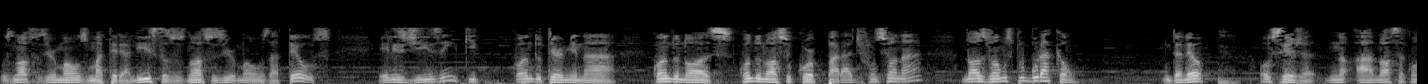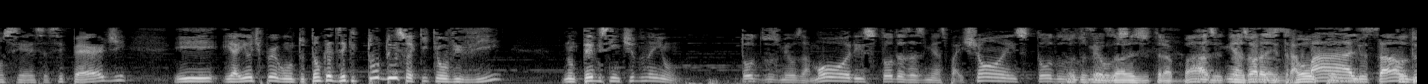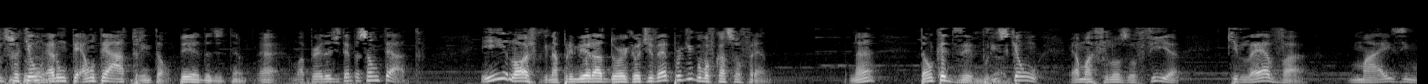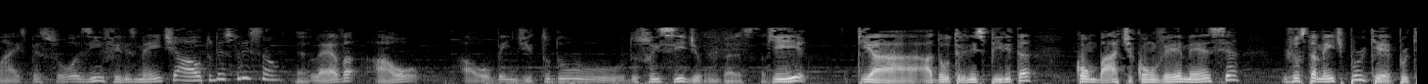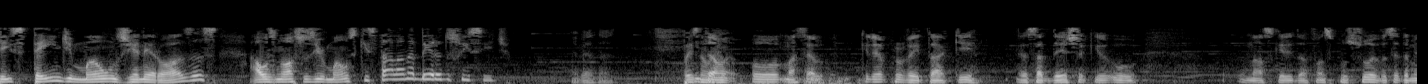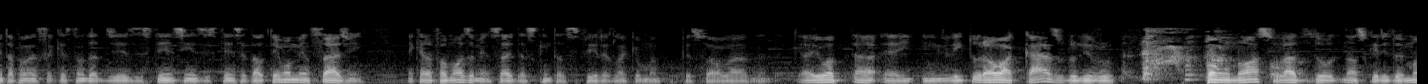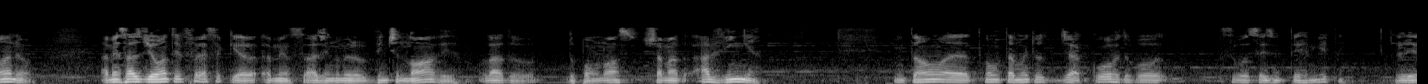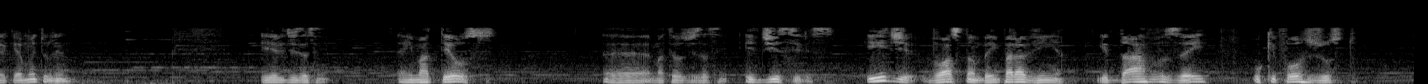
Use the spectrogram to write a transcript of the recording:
Os nossos irmãos materialistas, os nossos irmãos ateus, eles dizem que quando terminar, quando nós, quando o nosso corpo parar de funcionar, nós vamos para o buracão. Entendeu? Ou seja, a nossa consciência se perde. E, e aí eu te pergunto, então quer dizer que tudo isso aqui que eu vivi não teve sentido nenhum? Todos os meus amores, todas as minhas paixões, todos todas os meus as horas de trabalho, as minhas horas de trabalho, roupas, tal, tudo, tudo isso aqui é um, era um, é um teatro então. Perda de tempo. É, uma perda de tempo, isso é um teatro. E lógico que na primeira dor que eu tiver, por que, que eu vou ficar sofrendo, né? Então quer dizer, Exato. por isso que é, um, é uma filosofia que leva mais e mais pessoas, infelizmente, à autodestruição. É. Leva ao, ao bendito do, do suicídio. Que que a, a doutrina espírita combate com veemência, justamente por quê? Porque estende mãos generosas aos nossos irmãos que está lá na beira do suicídio. É verdade. Pois então, o Marcelo, queria aproveitar aqui essa deixa que o, o nosso querido Afonso puxou, e você também está falando essa questão da, de existência em existência e tal. Tem uma mensagem aquela famosa mensagem das quintas-feiras lá que eu mando pro pessoal lá. Né? Aí eu, a, é, em leitura ao acaso do livro Pão Nosso, lá do nosso querido Emmanuel, a mensagem de ontem foi essa aqui, a, a mensagem número 29, lá do, do Pão Nosso, chamada A Vinha. Então, é, como está muito de acordo, vou, se vocês me permitem, ler aqui, é muito lindo. E ele diz assim, em Mateus é, Mateus diz assim: E disse-lhes: Ide vós também para a vinha, e dar-vos-ei o que for justo.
